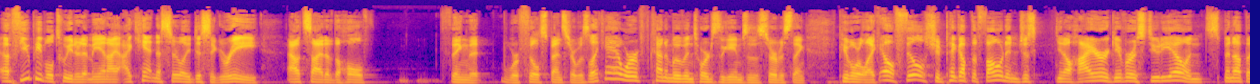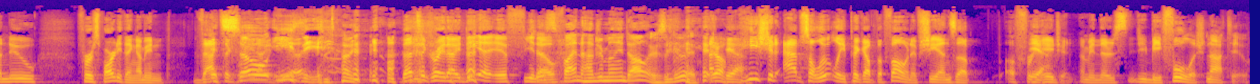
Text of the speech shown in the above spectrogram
a few people tweeted at me, and I, I can't necessarily disagree. Outside of the whole thing that where Phil Spencer was like, yeah, we're kind of moving towards the games as a service thing. People were like, oh, Phil should pick up the phone and just you know hire, give her a studio, and spin up a new first party thing. I mean, that's It's a great so idea. easy. That's a great idea if you know Just find $100 million and do it. Yeah. he should absolutely pick up the phone if she ends up a free Yeah. agent. I mean, there's you'd be foolish not to.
